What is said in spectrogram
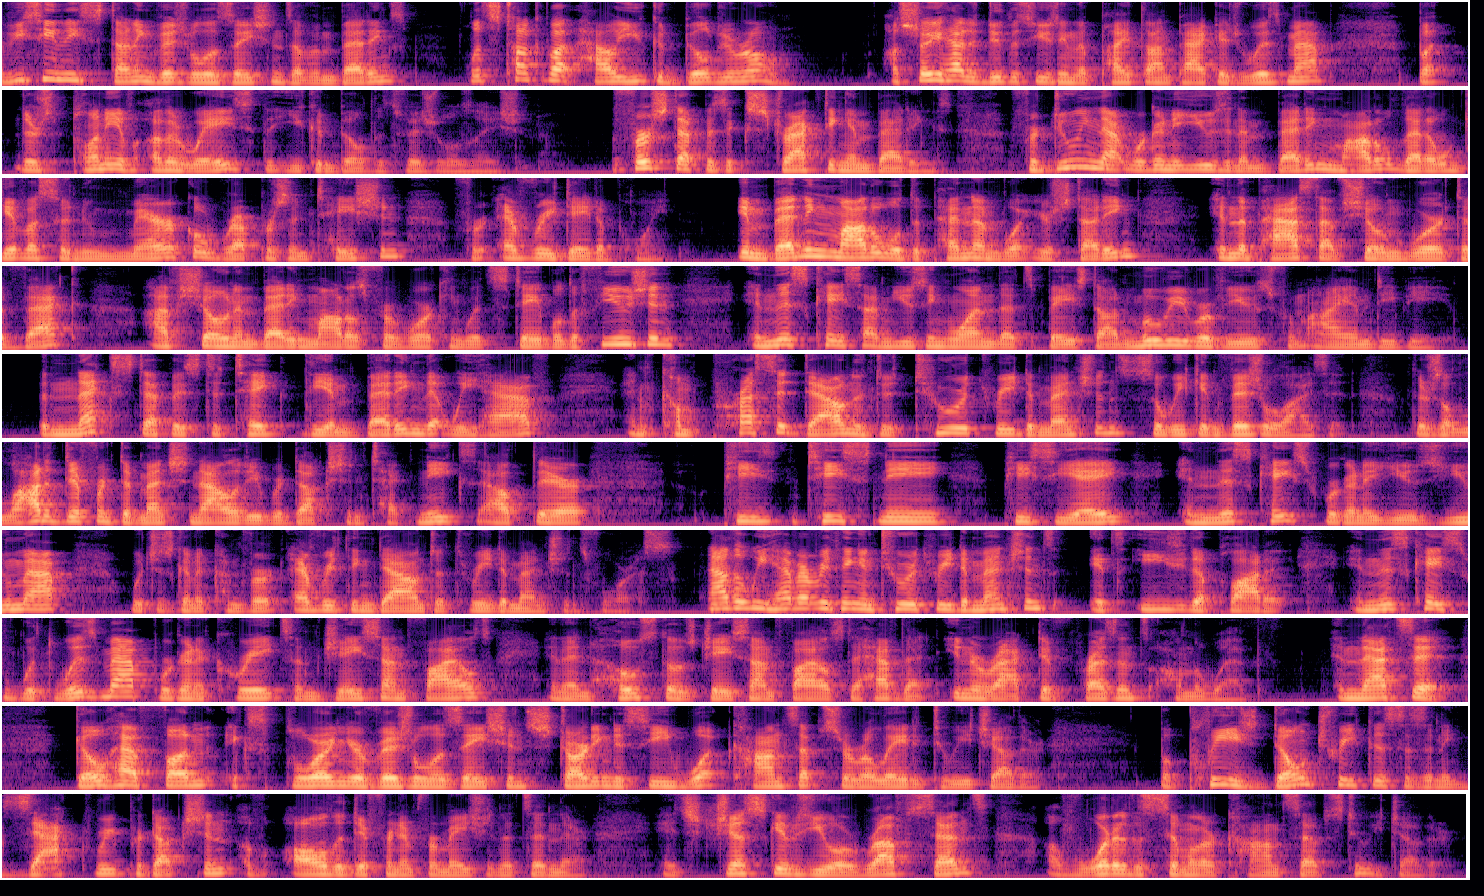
Have you seen these stunning visualizations of embeddings? Let's talk about how you could build your own. I'll show you how to do this using the Python package WizMap, but there's plenty of other ways that you can build this visualization. The first step is extracting embeddings. For doing that, we're going to use an embedding model that will give us a numerical representation for every data point. The embedding model will depend on what you're studying. In the past, I've shown Word2Vec. I've shown embedding models for working with Stable Diffusion. In this case, I'm using one that's based on movie reviews from IMDb. The next step is to take the embedding that we have and compress it down into two or three dimensions so we can visualize it. There's a lot of different dimensionality reduction techniques out there. P- TSNE, PCA. In this case, we're going to use UMAP, which is going to convert everything down to three dimensions for us. Now that we have everything in two or three dimensions, it's easy to plot it. In this case, with WizMap, we're going to create some JSON files and then host those JSON files to have that interactive presence on the web. And that's it. Go have fun exploring your visualization, starting to see what concepts are related to each other. But please don't treat this as an exact reproduction of all the different information that's in there. It just gives you a rough sense of what are the similar concepts to each other.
